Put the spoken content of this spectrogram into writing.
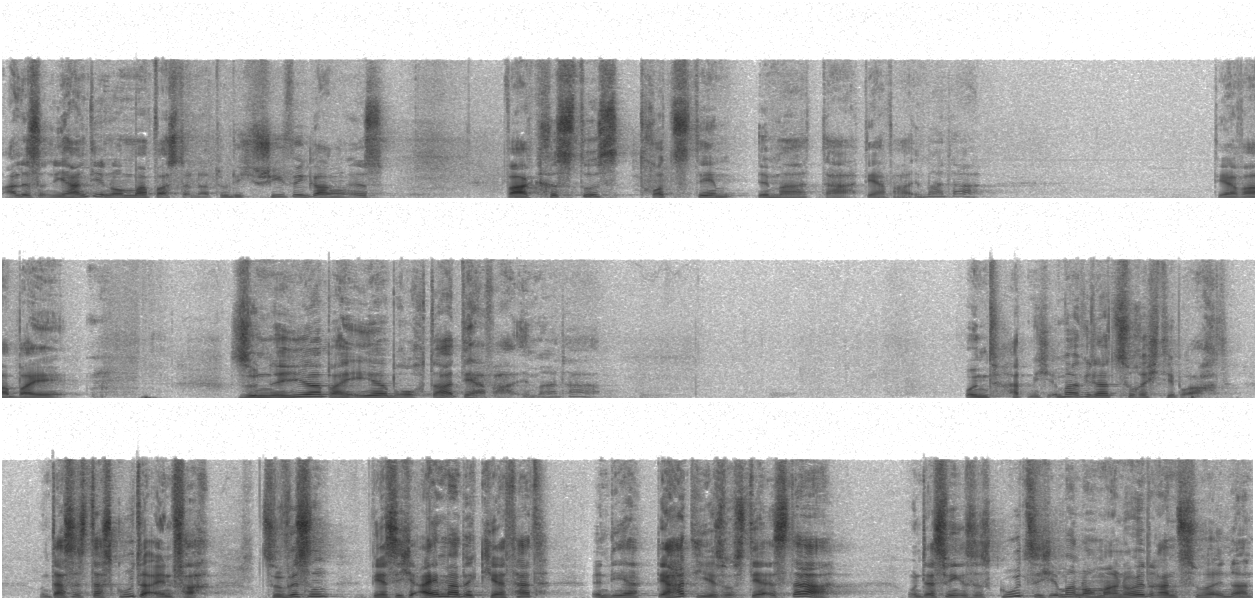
alles in die Hand genommen habe, was dann natürlich schiefgegangen ist, war Christus trotzdem immer da. Der war immer da. Der war bei Sünde hier, bei Ehebruch da, der war immer da und hat mich immer wieder zurechtgebracht. Und das ist das Gute einfach, zu wissen, wer sich einmal bekehrt hat, in der, der hat Jesus, der ist da. Und deswegen ist es gut, sich immer noch mal neu daran zu erinnern.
